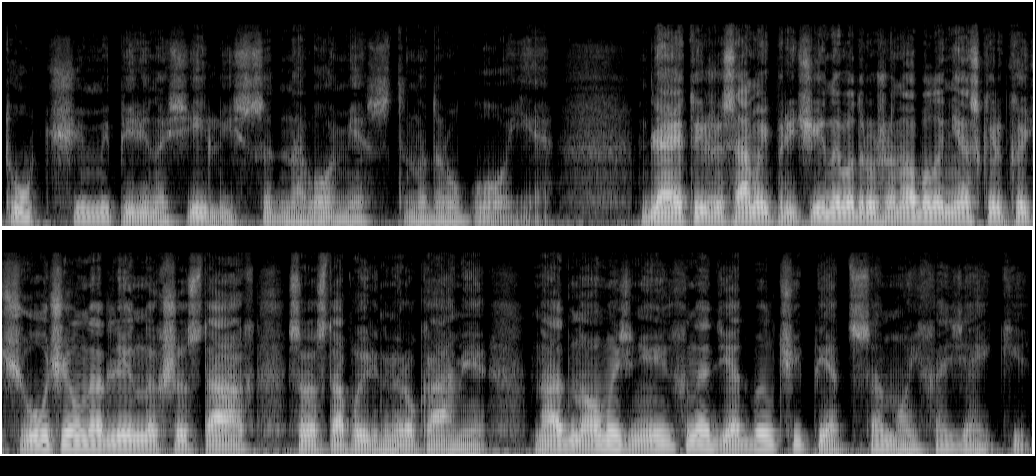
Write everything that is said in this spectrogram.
тучами переносились с одного места на другое. Для этой же самой причины водружено было несколько чучел на длинных шестах с растопыренными руками. На одном из них надет был чепец самой хозяйки.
